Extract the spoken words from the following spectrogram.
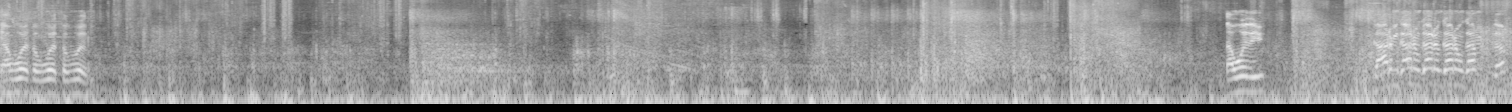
Yeah, I'm with, I'm with, I'm with. Not with you. Got him, got him, got him, got him, got him, got him.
